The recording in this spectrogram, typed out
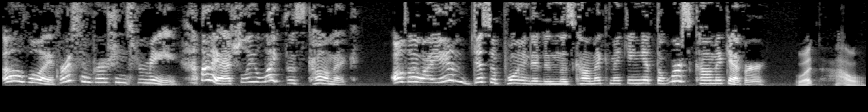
Oh boy, first impressions for me. I actually like this comic. Although I am disappointed in this comic, making it the worst comic ever. What? How?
